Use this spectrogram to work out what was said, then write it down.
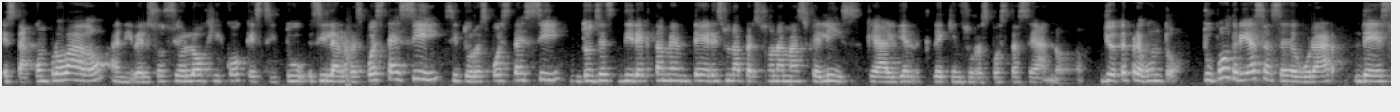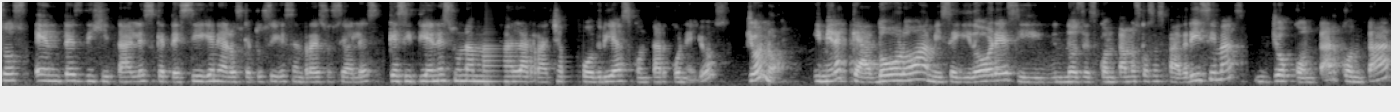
está comprobado a nivel sociológico que si tú, si la respuesta es sí, si tu respuesta es sí, entonces directamente eres una persona más feliz que alguien de quien su respuesta sea no. Yo te pregunto, ¿Tú podrías asegurar de esos entes digitales que te siguen y a los que tú sigues en redes sociales que si tienes una mala racha podrías contar con ellos? Yo no. Y mira que adoro a mis seguidores y nos descontamos cosas padrísimas. Yo contar, contar,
